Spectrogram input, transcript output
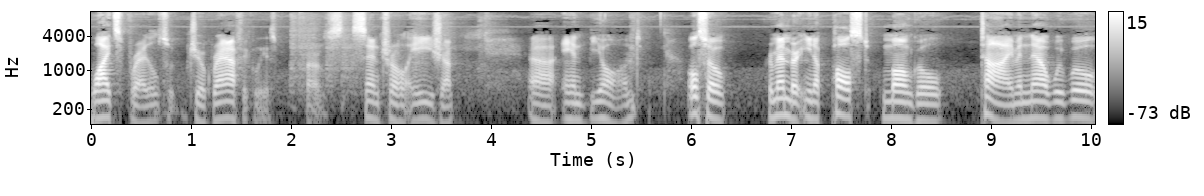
widespread also geographically as far as Central Asia uh, and beyond. Also, remember in a post-Mongol time, and now we will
